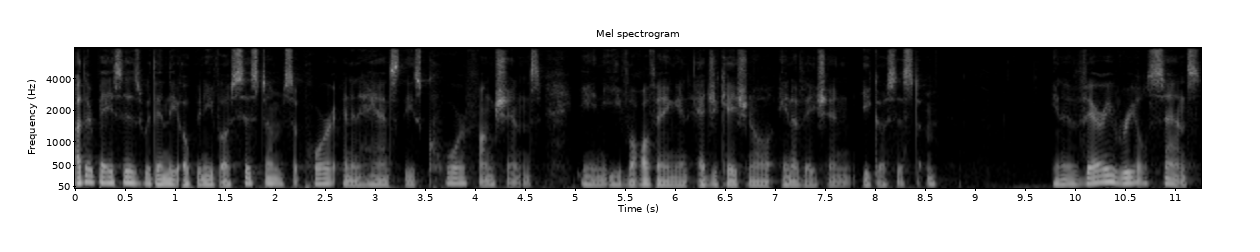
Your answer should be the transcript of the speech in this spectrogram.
Other bases within the OpenEvo system support and enhance these core functions in evolving an educational innovation ecosystem. In a very real sense,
